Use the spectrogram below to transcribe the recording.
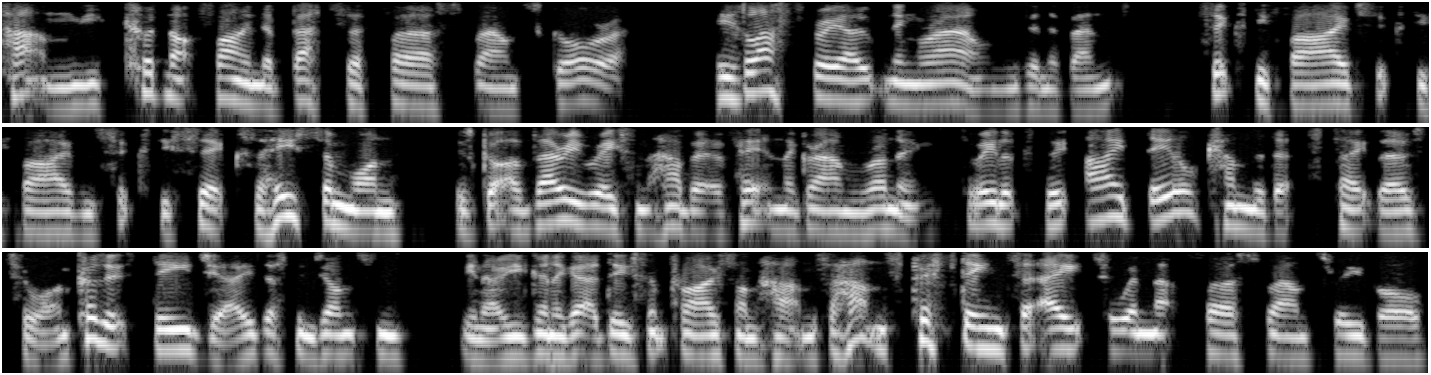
Hatton, you could not find a better first round scorer. His last three opening rounds in events 65, 65, and 66. So he's someone who's got a very recent habit of hitting the ground running. So he looks the ideal candidate to take those two on. Because it's DJ, Dustin Johnson, you know, you're going to get a decent price on Hatton. So Hatton's 15 to 8 to win that first round three ball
